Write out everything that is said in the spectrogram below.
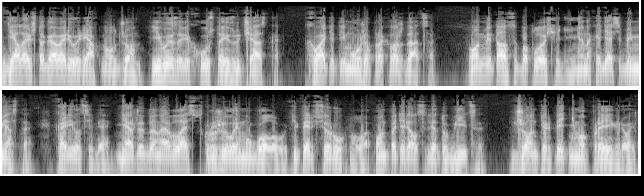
«Делай, что говорю», — рявкнул Джон, — «и вызови Хуста из участка. Хватит ему уже прохлаждаться». Он метался по площади, не находя себе места. Корил себя. Неожиданная власть вскружила ему голову. Теперь все рухнуло. Он потерял след убийцы. Джон терпеть не мог проигрывать.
